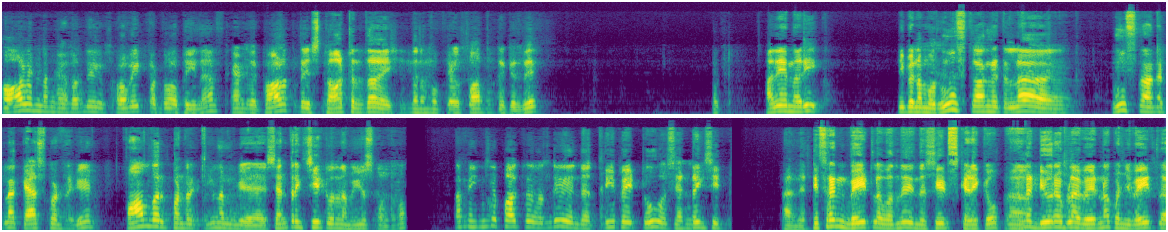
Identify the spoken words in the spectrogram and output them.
காலம் நம்ம வந்து ப்ரொவைட் பண்ணுறோம் அப்படின்னா அந்த காலத்துடைய ஸ்டார்டர் தான் இந்த நம்ம பார்த்துட்டு இருக்கிறது. அதே மாதிரி இப்போ நம்ம ரூஃப் காங்கிரட் எல்லாம் ரூஃப் காங்கிரட்லாம் கேஷ் பண்ணுறதுக்கு ஃபார்ம் ஒர்க் பண்ணுறதுக்கு நமக்கு சென்ட்ரிங் சீட் வந்து நம்ம யூஸ் பண்ணுறோம் நம்ம இங்கே பார்க்குறது வந்து இந்த three by two centring sheet அந்த டிஃப்ரெண்ட் வெயிட்ல வந்து இந்த சீட்ஸ் கிடைக்கும். நல்ல டியூரபிளா வேணும்னா கொஞ்சம் வெயிட்ல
